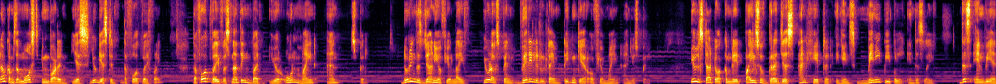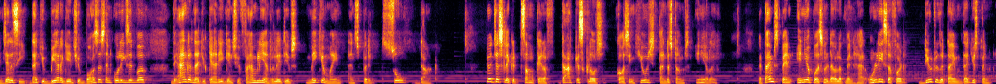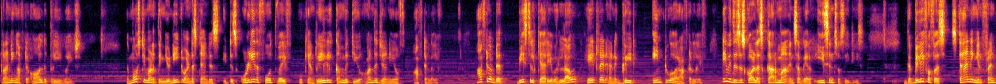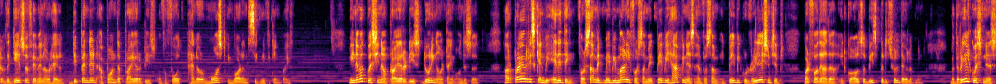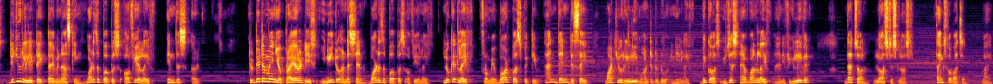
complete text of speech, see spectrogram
Now comes the most important, yes, you guessed it, the fourth wife, right? The fourth wife is nothing but your own mind and spirit. During this journey of your life, you would have spent very little time taking care of your mind and your spirit. You will start to accumulate piles of grudges and hatred against many people in this life. This envy and jealousy that you bear against your bosses and colleagues at work, the anger that you carry against your family and relatives, make your mind and spirit so dark. You're just like some kind of darkest clouds causing huge thunderstorms in your life. The time spent in your personal development had only suffered due to the time that you spent running after all the three wives. The most important thing you need to understand is it is only the fourth wife who can really come with you on the journey of afterlife. After death, we still carry our love, hatred, and greed into our afterlife. Maybe this is called as karma in some kind of Eastern societies. The belief of us standing in front of the gates of heaven or hell depended upon the priorities of a fourth and our most important significant wife. We never question our priorities during our time on this earth. Our priorities can be anything. For some, it may be money, for some, it may be happiness, and for some, it may be good relationships, but for the other, it could also be spiritual development. But the real question is did you really take time in asking what is the purpose of your life in this earth? To determine your priorities, you need to understand what is the purpose of your life. Look at life from a broad perspective and then decide what you really wanted to do in your life because you just have one life and if you leave it, that's all. Lost is lost. Thanks for watching. Bye.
